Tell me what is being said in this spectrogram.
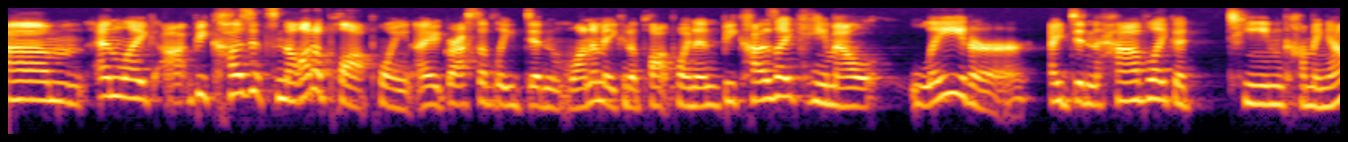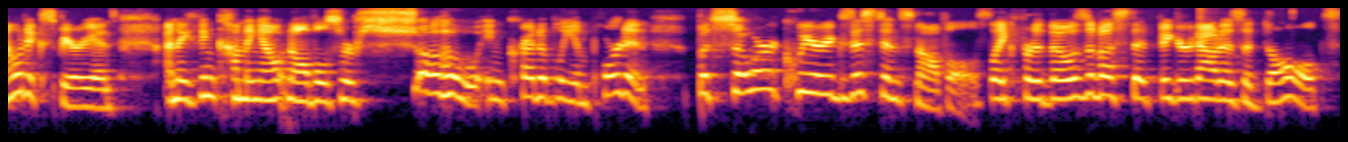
Um, and like uh, because it's not a plot point, I aggressively didn't want to make it a plot point. And because I came out later, I didn't have like a teen coming out experience. And I think coming out novels are so incredibly important, but so are queer existence novels. Like for those of us that figured out as adults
